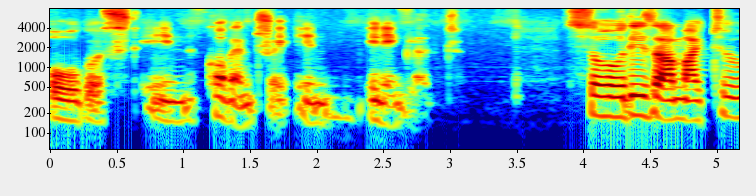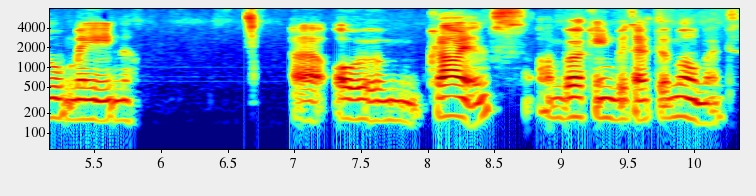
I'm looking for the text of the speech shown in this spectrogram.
August in Coventry in in England. So these are my two main uh, um, clients I'm working with at the moment.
